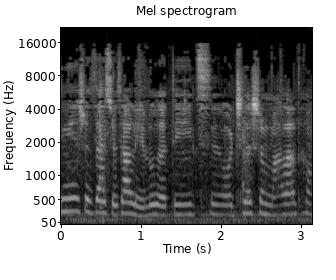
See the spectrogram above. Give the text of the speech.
今天是在学校里录的第一期，我吃的是麻辣烫。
